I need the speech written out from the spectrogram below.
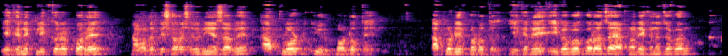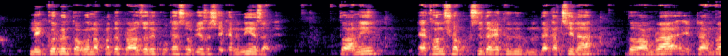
এখানে ক্লিক করার পরে আমাদেরকে সরাসরি নিয়ে যাবে আপলোড ইউর ফটোতে আপলোড ইউর ফটোতে এখানে এইভাবেও করা যায়, আপনারা এখানে যখন ক্লিক করবেন তখন আপনাদের ব্রাউজারে কোথায় ছবি আছে সেখানে নিয়ে যাবে। তো আমি এখন সব কিছু দেখাতে দেখাচ্ছি না। তো আমরা, এটা আমরা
